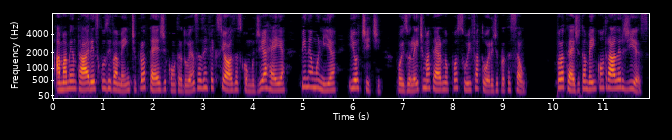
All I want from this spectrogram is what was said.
Amamentar exclusivamente protege contra doenças infecciosas como diarreia, pneumonia e otite, pois o leite materno possui fatores de proteção. Protege também contra alergias.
